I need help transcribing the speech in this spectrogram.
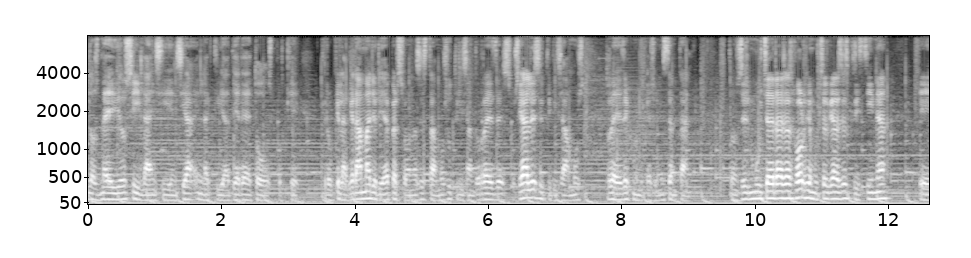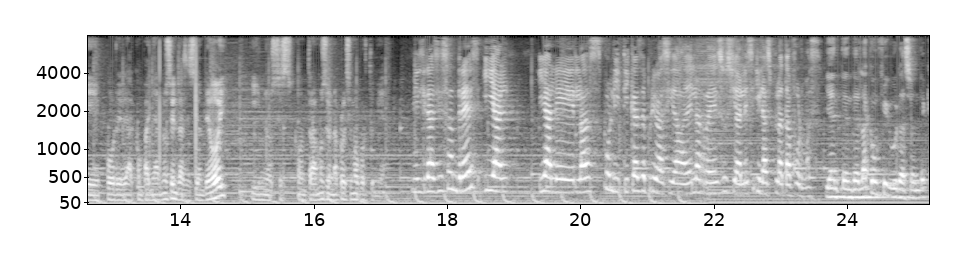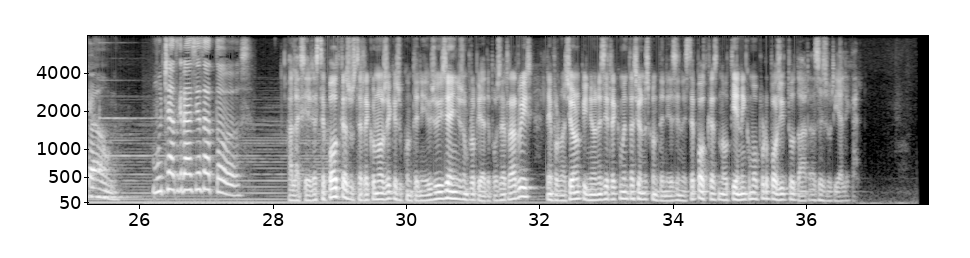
los medios y la incidencia en la actividad diaria de todos, porque creo que la gran mayoría de personas estamos utilizando redes sociales y utilizamos redes de comunicación instantánea. Entonces, muchas gracias Jorge, muchas gracias Cristina eh, por acompañarnos en la sesión de hoy y nos encontramos en una próxima oportunidad. Mil gracias Andrés y al y a leer las políticas de privacidad de las redes sociales y las plataformas. Y a entender la configuración de cada una. Muchas gracias a todos. Al acceder a este podcast, usted reconoce que su contenido y su diseño son propiedad de Poserra Ruiz. La información, opiniones y recomendaciones contenidas en este podcast no tienen como propósito dar asesoría legal.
